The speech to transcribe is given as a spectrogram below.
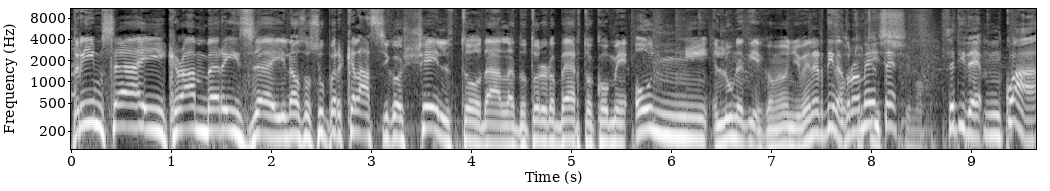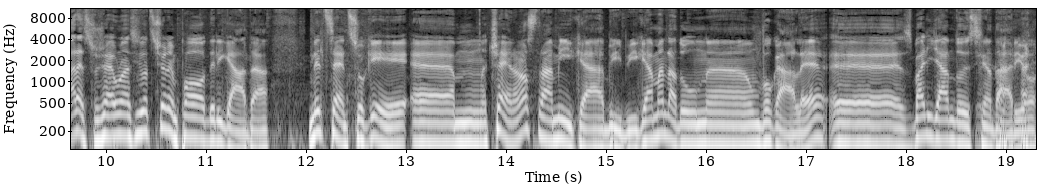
Dreams i Cranberries, il nostro super classico scelto dal dottore Roberto come ogni lunedì e come ogni venerdì, naturalmente. Sentite, mh, qua adesso c'è una situazione un po' delicata. Nel senso che ehm, c'è la nostra amica Bibi che ha mandato un, eh, un vocale eh, sbagliando destinatario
